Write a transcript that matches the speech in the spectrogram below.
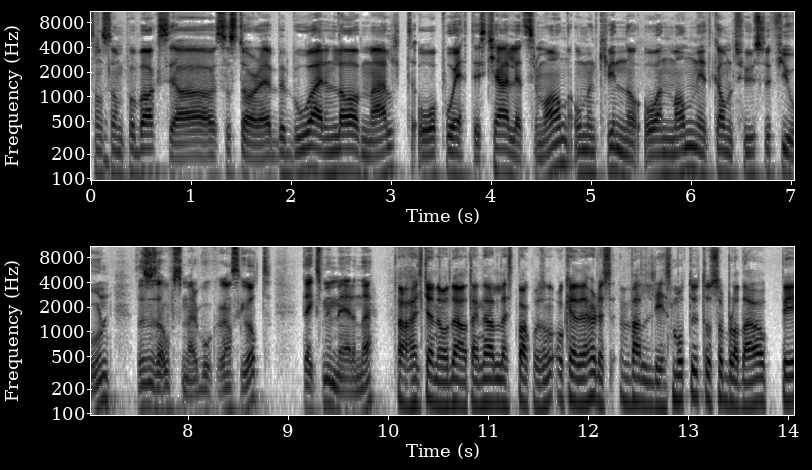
Sånn som på baksida så står det Bebo er en lavmælt og poetisk kjærlighetsroman om en kvinne og en mann i et gammelt hus ved fjorden. Det syns jeg oppsummerer boka ganske godt. Det er ikke så mye mer enn det. Jeg er helt enig, og det jeg tenkte jeg leste bakpå sånn, ok, det hørtes veldig smått ut, og så bladde jeg opp, i,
